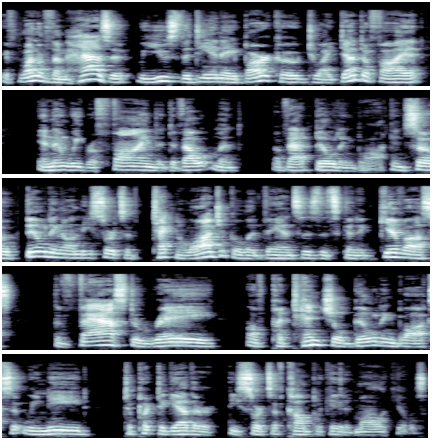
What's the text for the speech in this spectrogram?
If one of them has it, we use the DNA barcode to identify it and then we refine the development of that building block. And so building on these sorts of technological advances that's going to give us the vast array of potential building blocks that we need to put together these sorts of complicated molecules.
